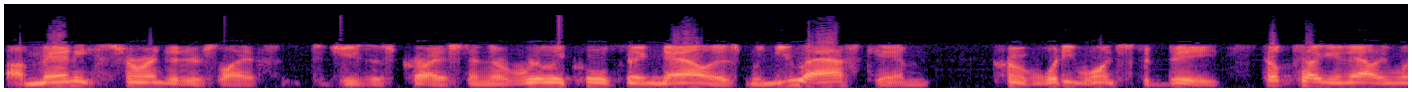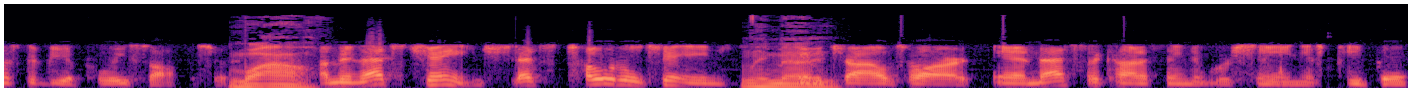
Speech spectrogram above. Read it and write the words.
Uh, Manny surrendered his life to Jesus Christ, and the really cool thing now is when you ask him what he wants to be. He'll tell you now he wants to be a police officer. Wow. I mean, that's change. That's total change Amen. in a child's heart. And that's the kind of thing that we're seeing as people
